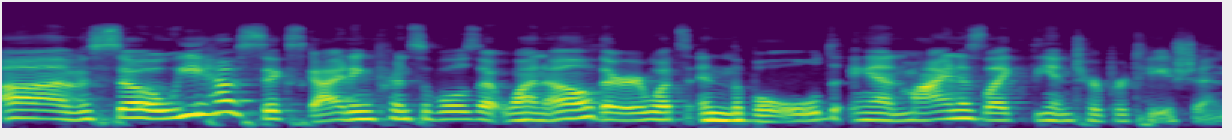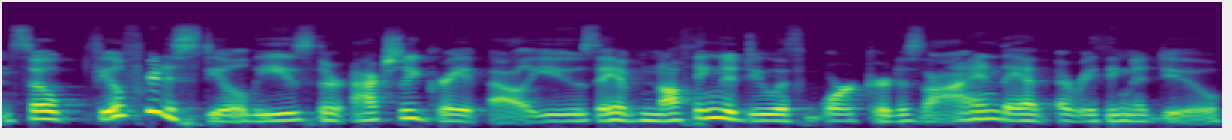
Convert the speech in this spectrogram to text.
Um, so we have six guiding principles at Ueno. They're what's in the bold, and mine is like the interpretation. So feel free to steal these. They're actually great values. They have nothing to do with work or design. They have everything to do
